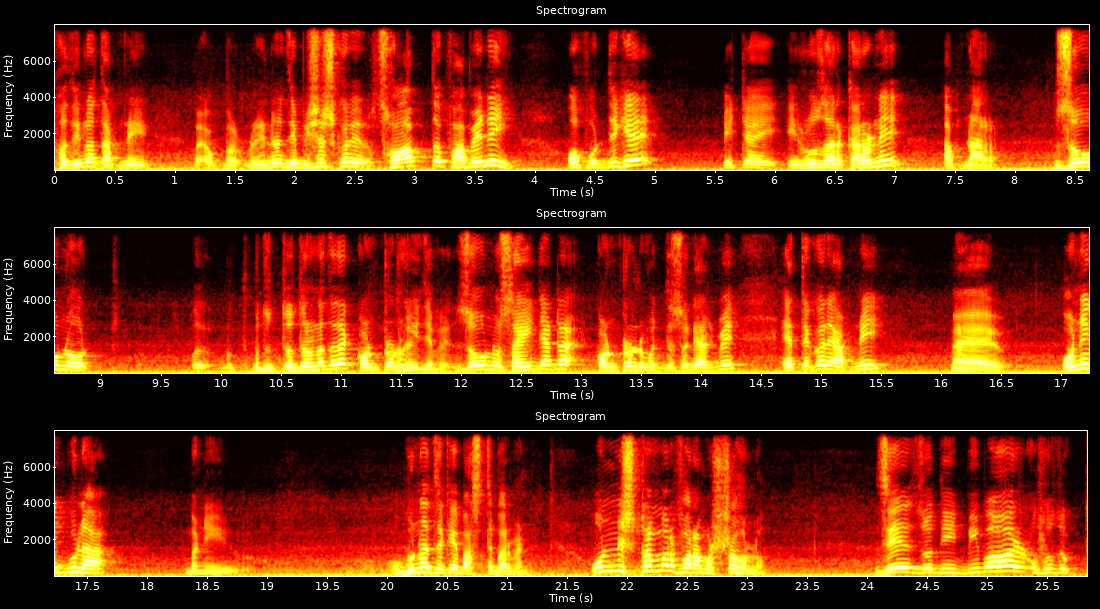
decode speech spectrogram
ফজিলত আপনি যে বিশেষ করে সব তো পাবেনই। অপরদিকে এটাই, এই রোজার কারণে আপনার যৌন উত্তেজনাটা কন্ট্রোল হয়ে যাবে। যৌন চাহিদাটা কন্ট্রোলের মধ্যে চলে আসবে। এতে করে আপনি অনেকগুলা মানে গুণা থেকে বাঁচতে পারবেন। উনিশ নম্বর পরামর্শ হলো যে যদি বিবাহর উপযুক্ত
